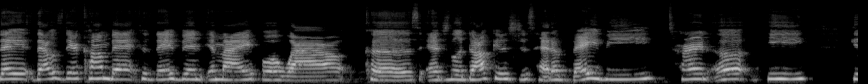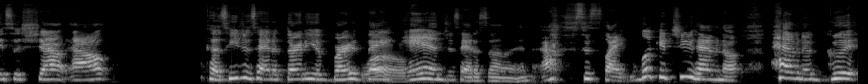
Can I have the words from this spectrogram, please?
They that was their comeback because they've been MIA for a while. Because Angelo Dawkins just had a baby. Turn up, he gets a shout out because he just had a 30th birthday wow. and just had a son. I was just like, look at you having a having a good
